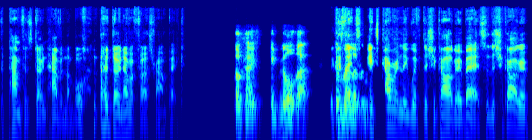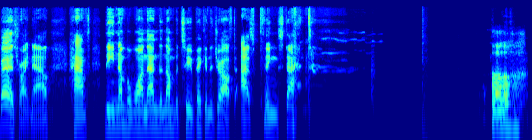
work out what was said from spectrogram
the Panthers don't have a number one, don't have a first round pick. Okay, ignore that. Because it's, it's, currently with the Chicago Bears. So the Chicago Bears right now have the number one and the number two pick in the draft as things stand. oh,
